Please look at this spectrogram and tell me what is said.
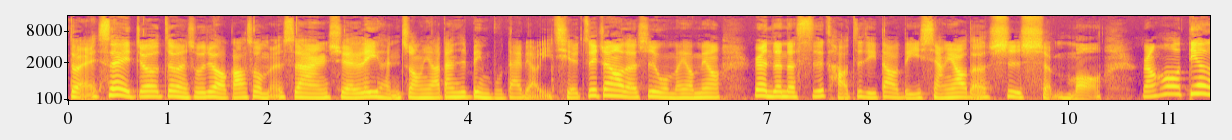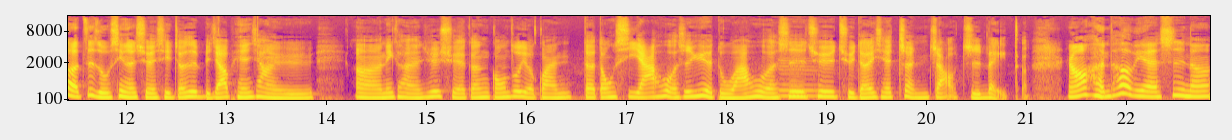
对，所以就这本书就有告诉我们，虽然学历很重要，但是并不代表一切。最重要的是，我们有没有认真的思考自己到底想要的是什么。然后第二个自主性的学习，就是比较偏向于。嗯，你可能去学跟工作有关的东西呀，或者是阅读啊，或者是去取得一些证照之类的。然后很特别的是呢，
